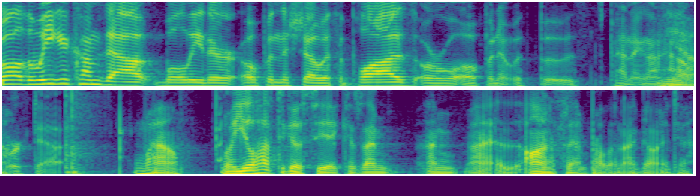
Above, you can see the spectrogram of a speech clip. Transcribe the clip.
Well, the week it comes out, we'll either open the show with applause or we'll open it with booze, depending on how Yeah. it worked out. Wow. Well, you'll have to go see it because I'm, I'm I, honestly, I'm probably not going to.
